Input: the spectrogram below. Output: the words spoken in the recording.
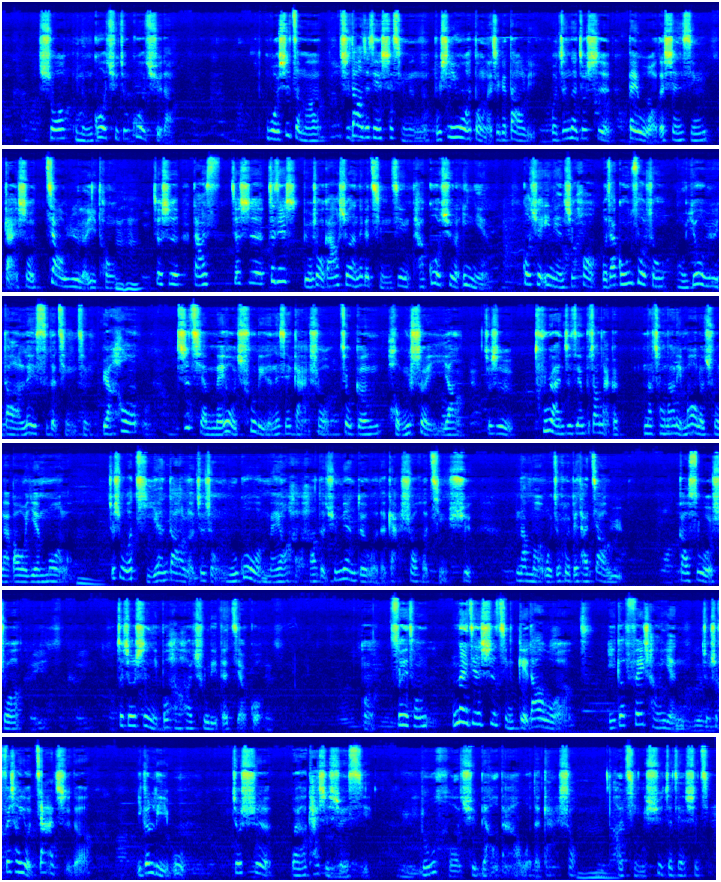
说能过去就过去的。我是怎么知道这件事情的呢？不是因为我懂了这个道理，我真的就是被我的身心感受教育了一通。嗯就是当就是这件事，比如说我刚刚说的那个情境，它过去了一年，过去了一年之后，我在工作中我又遇到了类似的情境，然后之前没有处理的那些感受，就跟洪水一样，就是突然之间不知道哪个那从哪里冒了出来，把我淹没了。嗯就是我体验到了这种，如果我没有好好的去面对我的感受和情绪，那么我就会被他教育，告诉我说，这就是你不好好处理的结果。嗯，所以从那件事情给到我一个非常严，就是非常有价值的一个礼物，就是我要开始学习如何去表达我的感受和情绪这件事情。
